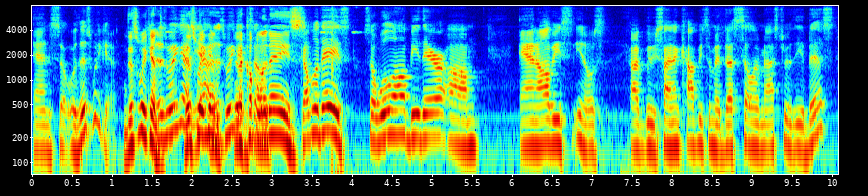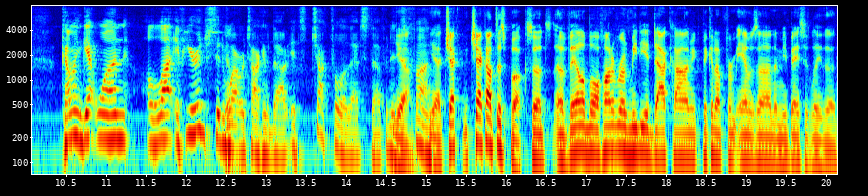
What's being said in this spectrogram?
And so, or this weekend. This weekend. This weekend. This weekend. yeah, this weekend. In a couple So, of days. A couple of days. So we'll all be there. Um, and I'll be, you know, I'll be signing copies of my bestseller, Master of the Abyss. Come and get one. A lot. If you're interested in Yep. what we're talking about, it's chock full of that stuff, and it's yeah, fun. yeah. Check check out this book. So it's available at hauntedroadmedia.com. You can pick it up from Amazon. I mean, basically the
